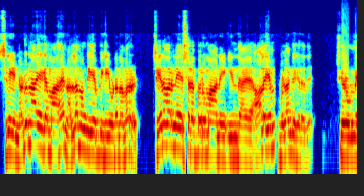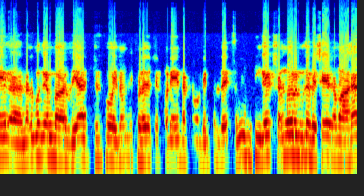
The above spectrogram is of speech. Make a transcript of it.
ஸ்ரீ நடுநாயகமாக நல்லமங்கை அம்பிகையுடன் அவர் சீரவர்ணேஸ்வர பெருமானை இந்த ஆலயம் விளங்குகிறது. சிறுவனை நலமங்கம்பாருடைய திருக்கோயிலும் இப்பொழுது திருப்பணியை நடந்து கொண்டிருக்கிறது. மிக விசேஷமாக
